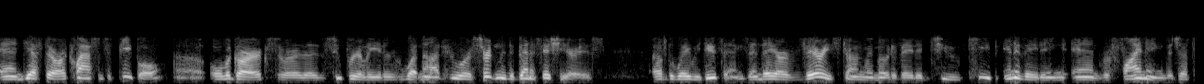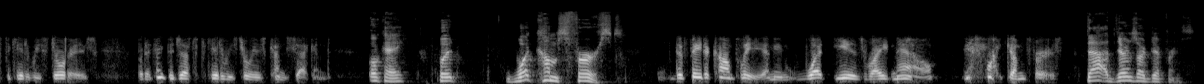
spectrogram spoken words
And yes, there are classes of people, uh, oligarchs or the super elite or whatnot, who are certainly the beneficiaries of the way we do things, and they are very strongly motivated to keep innovating and refining the justificatory stories. But I think the justificatory stories come second. Okay, but what comes first? The fait accompli. I mean, what is right now is what comes first. That there's our difference.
